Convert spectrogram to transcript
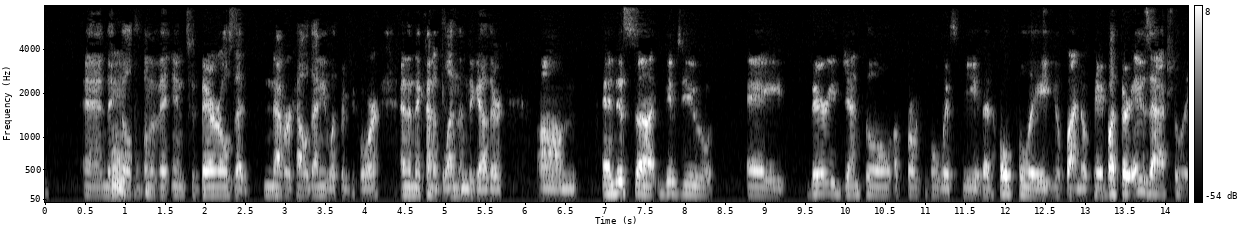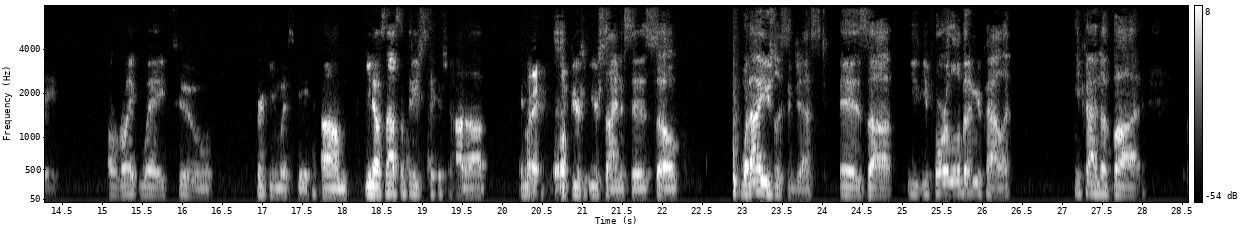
and they mm. fill some of it into barrels that never held any liquid before and then they kind of blend them together um, and this uh, gives you a very gentle approachable whiskey that hopefully you'll find okay but there is actually a right way to drinking whiskey um, you know it's not something you just take a shot of and right. up your, your sinuses so what I usually suggest is uh, you, you, pour a little bit on your palate. You kind of uh,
